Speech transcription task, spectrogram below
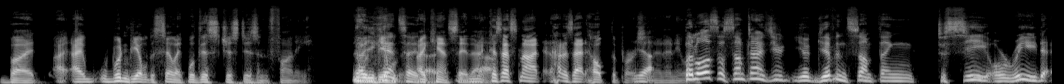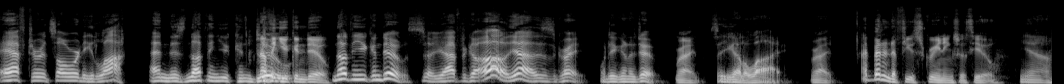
but I, I wouldn't be able to say like, "Well, this just isn't funny." No, you can't able- say That. I can't say that No. because that's not. How does that help the person Yeah. in any way? But also sometimes you you're given something to see or read after it's already locked, and there's nothing you can do. Nothing you can do. Nothing you can do. So you have to go. Oh yeah, this is great. What are you going to do? Right. So you got to lie. Right. I've been in a few screenings with you. Yeah.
